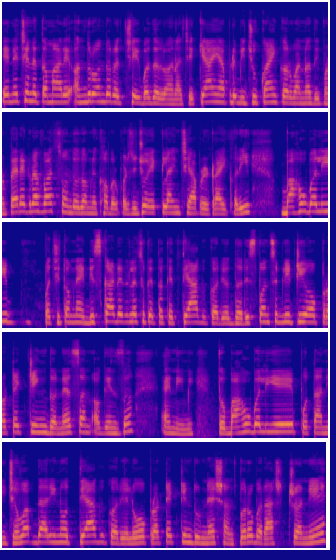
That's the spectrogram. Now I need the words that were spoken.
એને છે ને તમારે અંદરો અંદર જ છે એ બદલવાના છે. ક્યાંય આપણે બીજું કાંઈ કરવા નથી, પણ પેરેગ્રાફ વાંચશો તો તમને ખબર પડશે. જો એક લાઇન છે, આપણે ટ્રાય કરી. બાહુબલી પછી તમને ડિસ્કાર્ડ એટલે શું કે તો કે ત્યાગ કર્યો. The responsibility of protecting the nation against the enemy તો બાહુબલીએ પોતાની જવાબદારીનો ત્યાગ કરેલો પ્રોટેક્ટિંગ ટુ નેશન્સ બરોબર? રાષ્ટ્રને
